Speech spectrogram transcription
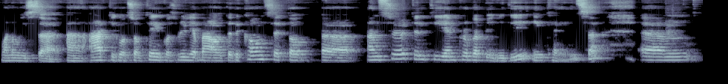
one of his uh, uh articles on Keynes was really about the concept of uh, uncertainty and probability in Keynes. Um,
